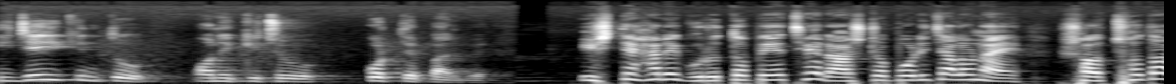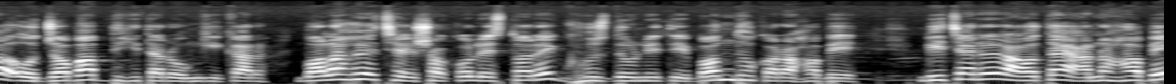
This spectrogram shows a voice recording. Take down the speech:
নিজেই কিন্তু অনেক কিছু করতে পারবে। ইশতেহারে গুরুত্ব পেয়েছে রাষ্ট্র পরিচালনায় স্বচ্ছতা ও জবাবদিহিতার অঙ্গীকার। বলা হয়েছে, সকল স্তরে ঘুষ দুর্নীতি বন্ধ করা হবে। বিচারের আওতায় আনা হবে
